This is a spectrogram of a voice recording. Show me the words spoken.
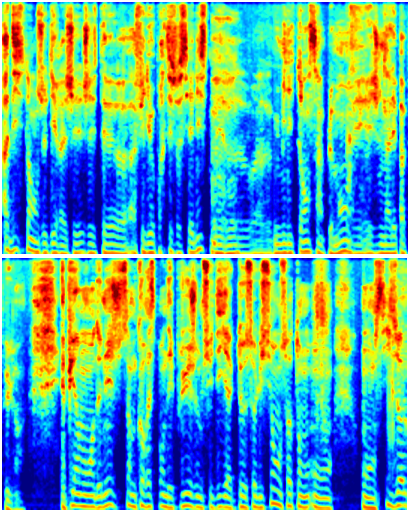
à distance, je dirais. J'ai- J'étais euh, affilié au Parti socialiste, mais Mhm. euh, militant simplement, et je n'allais pas plus loin. Et puis à un moment donné, je- ça me correspondait plus. et Je me suis dit, il y a que deux solutions. Soit on, on, on s'isole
